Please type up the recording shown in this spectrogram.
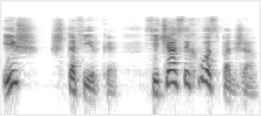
«Ишь, штафирка, сейчас и хвост поджал».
